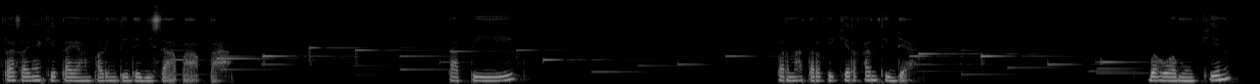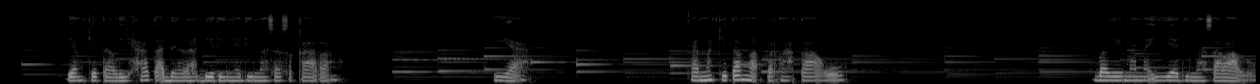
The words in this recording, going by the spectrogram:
Rasanya kita yang paling tidak bisa apa-apa. Tapi, pernah terfikirkan tidak? Bahwa mungkin yang kita lihat adalah dirinya di masa sekarang. Iya, karena kita nggak pernah tahu bagaimana ia di masa lalu.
